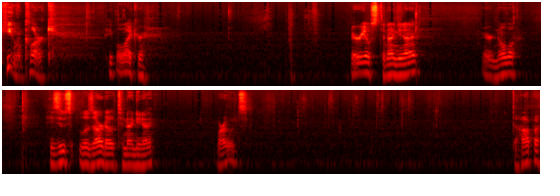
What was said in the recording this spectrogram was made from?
Caitlin Clark. People like her. Barrios to 99. Aaron Nola. Jesus Luzardo to 99. Marlins. Tahapa.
